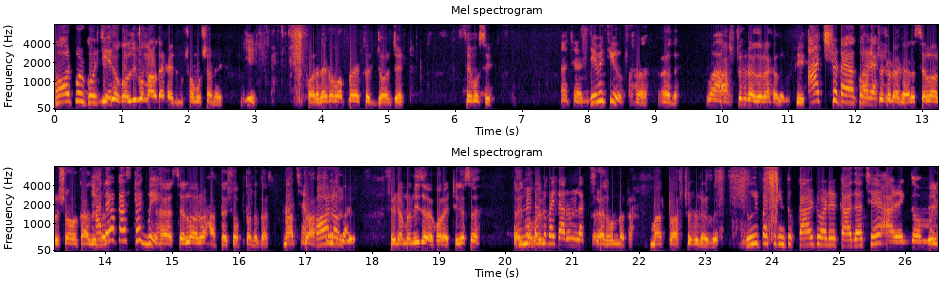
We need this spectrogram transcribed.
ভরপুর গর্জিয়াস ভিডিও কল দিব মাল দেখাই দেবো সমস্যা নাই। জি। পরে দেখাবো আপনার একটা জর্জেট সেমোসি আচ্ছা জেমেচিও হ্যাঁ আদা আচ্ছা, মানে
